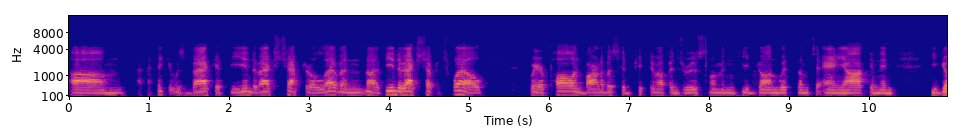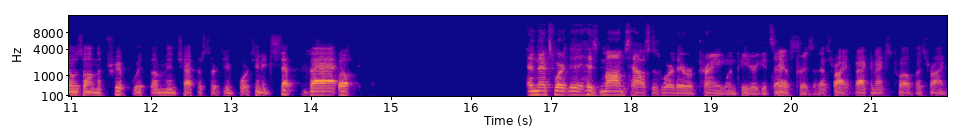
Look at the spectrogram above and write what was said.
Um, I think it was back at the end of Acts chapter 11, no, at the end of Acts chapter 12, where Paul and Barnabas had picked him up in Jerusalem and he'd gone with them to Antioch. And then he goes on the trip with them in chapters 13 and 14, except that. Well, and that's where the, his mom's house is where they were praying when Peter gets out yes, of prison. That's right. Back in Acts 12. That's right.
